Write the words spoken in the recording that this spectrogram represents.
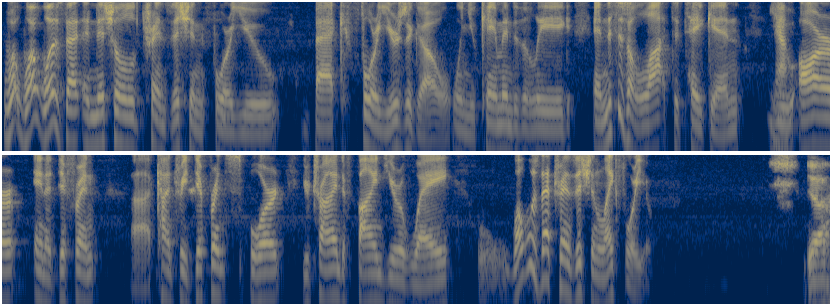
What what was that initial transition for you back four years ago when you came into the league? And this is a lot to take in yeah. You are in a different uh, country, different sport. You're trying to find your way. What was that transition like for you? Yeah,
